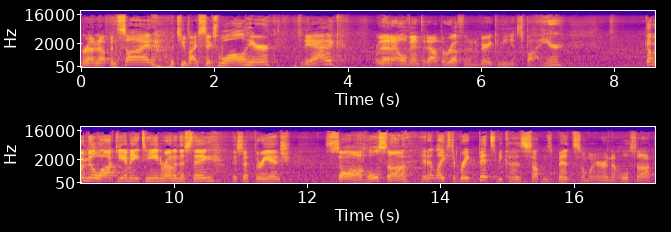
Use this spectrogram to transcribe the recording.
Running up inside the two by six wall here to the attic, where then I'll vent it out the roof in a very convenient spot here. Got my Milwaukee M18 running this thing. This is a three inch saw, hole saw, and it likes to break bits because something's bent somewhere in the hole saw.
